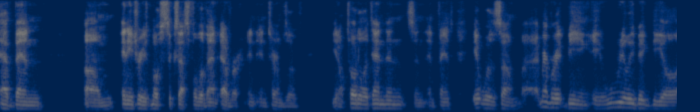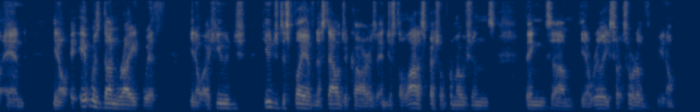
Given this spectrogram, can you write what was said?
have been um, NHRA's most successful event ever in, in terms of you know total attendance and, and fans. It was um, I remember it being a really big deal, and you know it, it was done right with you know a huge huge display of nostalgia cars and just a lot of special promotions, things um, you know really sort sort of you know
